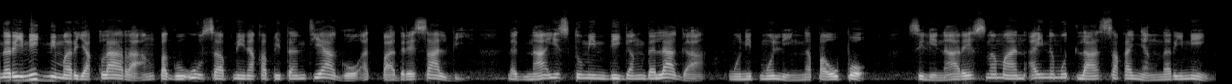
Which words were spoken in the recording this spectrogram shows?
Narinig ni Maria Clara ang pag-uusap ni na Kapitan Tiago at Padre Salvi. Nagnais tumindig ang dalaga, ngunit muling napaupo. Si Linares naman ay namutla sa kanyang narinig.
